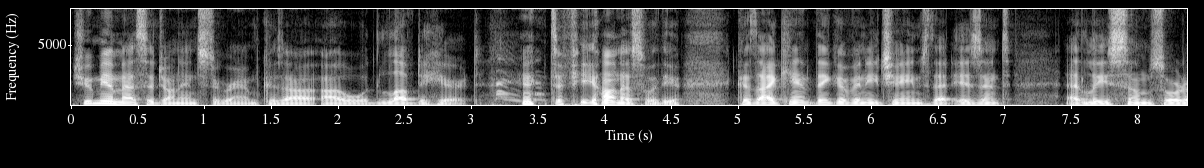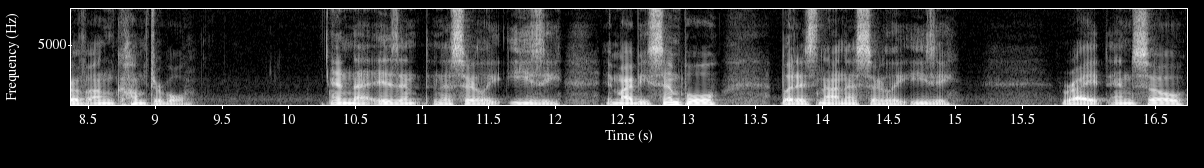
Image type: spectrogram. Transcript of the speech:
shoot me a message on Instagram because I, I would love to hear it, to be honest with you. Because I can't think of any change that isn't at least some sort of uncomfortable and that isn't necessarily easy. It might be simple, but it's not necessarily easy. Right. And so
